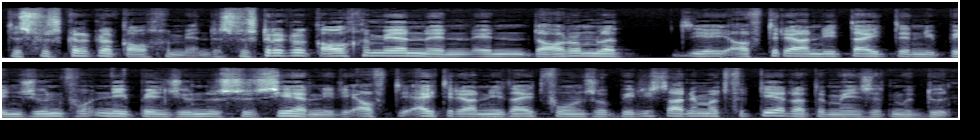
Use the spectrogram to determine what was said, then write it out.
Dis verskriklik algemeen. Dis verskriklik algemeen en en daarom dat die aftree aan die tyd en die pensioen nie pensioen is so seer nie. Die aan die tyd vir ons op hierdie stadium moet verteer dat mense dit moet doen.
